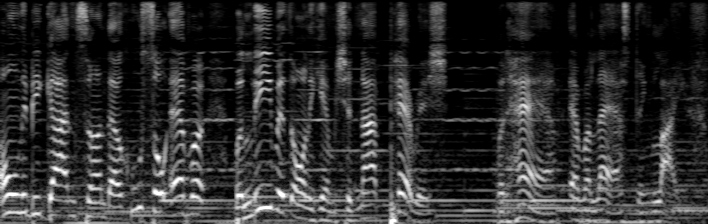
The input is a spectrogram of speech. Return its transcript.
only begotten Son, that whosoever believeth on him should not perish, but have everlasting life.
